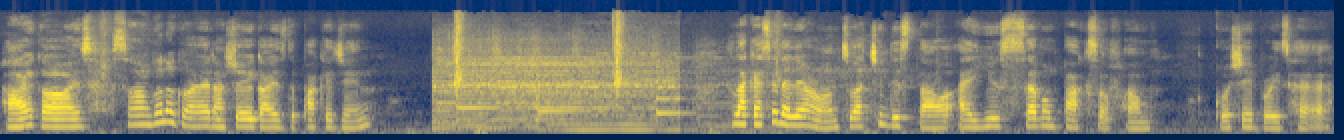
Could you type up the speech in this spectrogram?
Hi guys, so I'm gonna go ahead and show you guys the packaging. Like I said earlier on, to achieve this style, I used 7 packs of um, crochet braids hair.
